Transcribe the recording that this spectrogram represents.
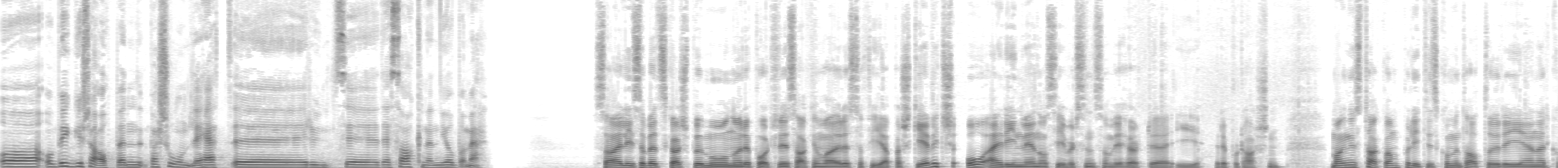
Og, og bygger seg opp en personlighet eh, rundt de sakene den jobber med. Sa Elisabeth Skarsbø Moen, og reportere i saken var Sofia Pasjkevic og Eirin Venås Sivertsen, som vi hørte i reportasjen. Magnus Takvam, politisk kommentator i NRK.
